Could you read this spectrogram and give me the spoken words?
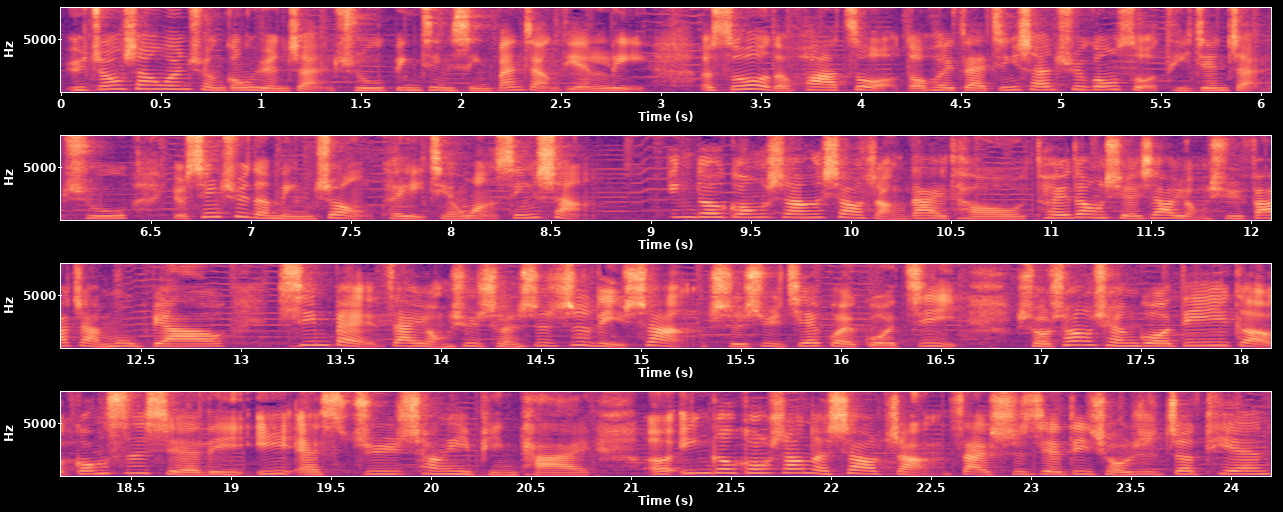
于中山温泉公园展出，并进行颁奖典礼。而所有的画作都会在金山区公所提前展出，有兴趣的民众可以前往欣赏。英歌工商校长带头推动学校永续发展目标，新北在永续城市治理上持续接轨国际，首创全国第一个公私协力 ESG 倡议平台。而英歌工商的校长在世界地球日这天，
